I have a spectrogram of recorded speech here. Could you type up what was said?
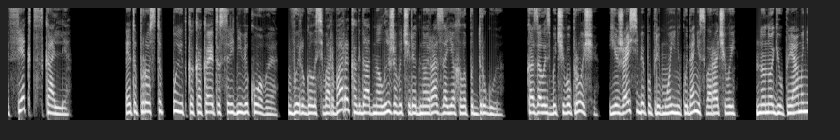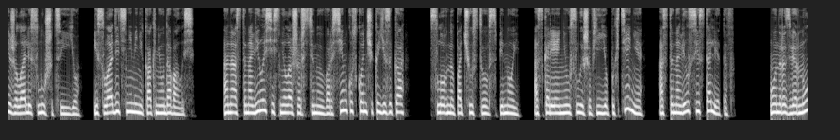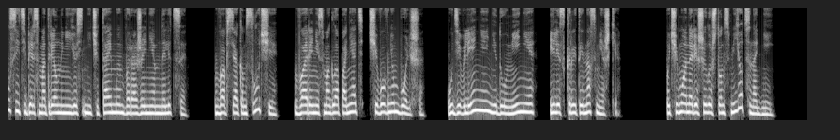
Эффект Скалли. «Это просто пытка какая-то средневековая», выругалась Варвара, когда одна лыжа в очередной раз заехала под другую. Казалось бы, чего проще. Езжай себе по прямой и никуда не сворачивай. Но ноги упрямо не желали слушаться ее, и сладить с ними никак не удавалось. Она остановилась и сняла шерстяную ворсинку с кончика языка, словно почувствовав спиной, а скорее не услышав ее пыхтение, остановился и Столетов. Он развернулся и теперь смотрел на нее с нечитаемым выражением на лице. Во всяком случае, Варя не смогла понять, чего в нем больше — удивление, недоумение или скрытой насмешки. Почему она решила, что он смеется над ней?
